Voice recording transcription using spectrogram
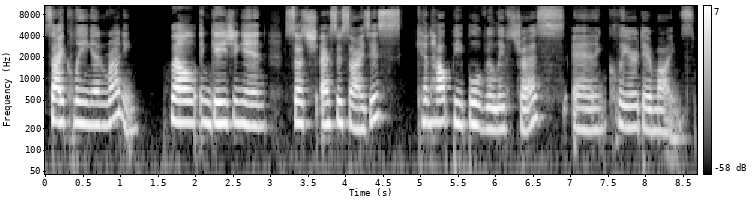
cycling and running. Well, engaging in such exercises can help people relieve stress and clear their minds.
